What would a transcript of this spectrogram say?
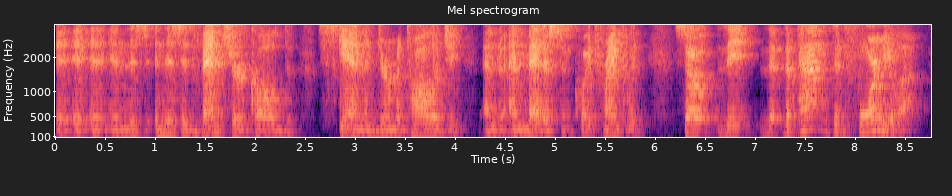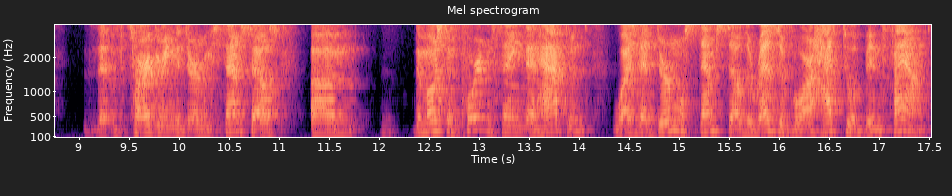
in, this, in this adventure called skin and dermatology and, and medicine, quite frankly. So the, the, the patented formula that, targeting the dermal stem cells um, the most important thing that happened was that dermal stem cell, the reservoir, had to have been found.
